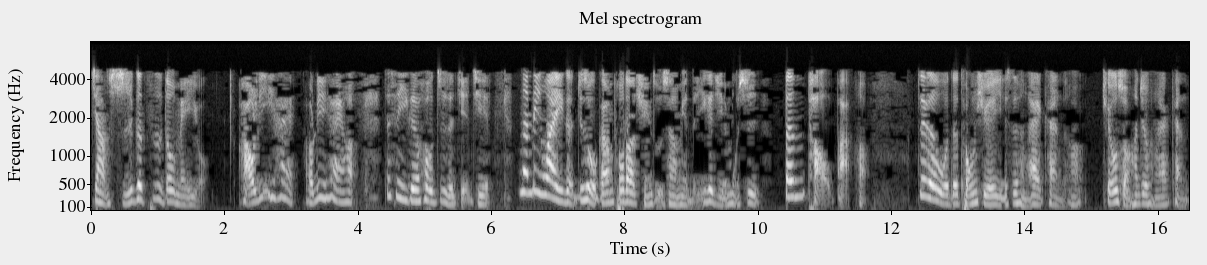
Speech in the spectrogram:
讲十个字都没有，好厉害，好厉害哈！这是一个后置的剪接。那另外一个就是我刚刚 po 到群组上面的一个节目是《奔跑吧》哈，这个我的同学也是很爱看的哈，秋爽他就很爱看。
